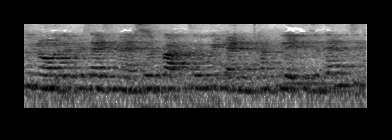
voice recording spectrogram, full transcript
to know the precise measure but we can calculate the density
